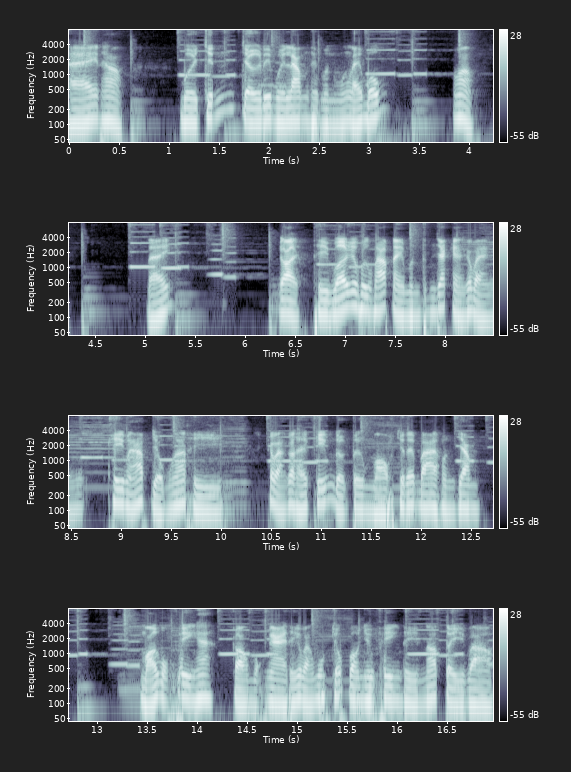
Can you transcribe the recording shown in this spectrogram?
Đấy thấy không? 19 trừ đi 15 thì mình vẫn lại 4 đúng không? Đấy rồi thì với cái phương pháp này mình tin chắc rằng các bạn khi mà áp dụng á, thì các bạn có thể kiếm được từ 1 cho đến 3 phần trăm mỗi một phiên ha. Còn một ngày thì các bạn muốn chốt bao nhiêu phiên thì nó tùy vào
